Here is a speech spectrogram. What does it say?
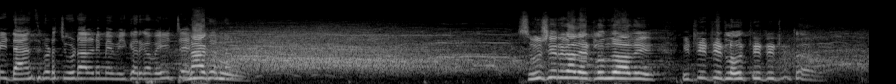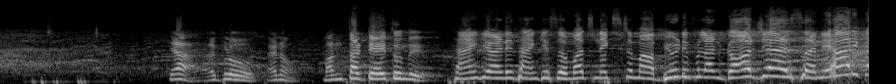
మీ డాన్స్ కూడా చూడాలని మేము eager గా వెయిట్ చేస్తున్నాం. చూసిరు కదా ఎట్లుందో అది. ఇట్లా ఇట్లా ఇట్లా ఇట్లా ఇట్లా యా ఇప్పుడు అయినో వన్ థర్టీ అవుతుంది. థ్యాంక్ యూ అండి thank you so much next మా బ్యూటిఫుల్ అండ్ గార్జియస్ నిహారిక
